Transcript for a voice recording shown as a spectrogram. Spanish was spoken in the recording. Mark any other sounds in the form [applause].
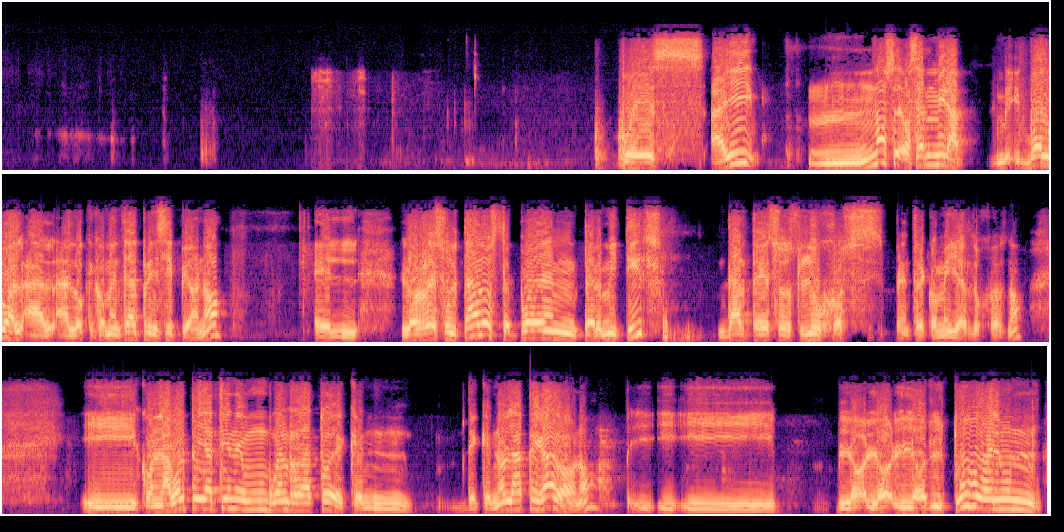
Pues ahí, mm, no sé, o sea, mira, vuelvo a, a lo que comenté al principio, ¿no? El, los resultados te pueden permitir darte esos lujos, entre comillas lujos, ¿no? Y con la golpe ya tiene un buen rato de que, de que no la ha pegado, ¿no? Y, y, lo, lo, lo, tuvo él un,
